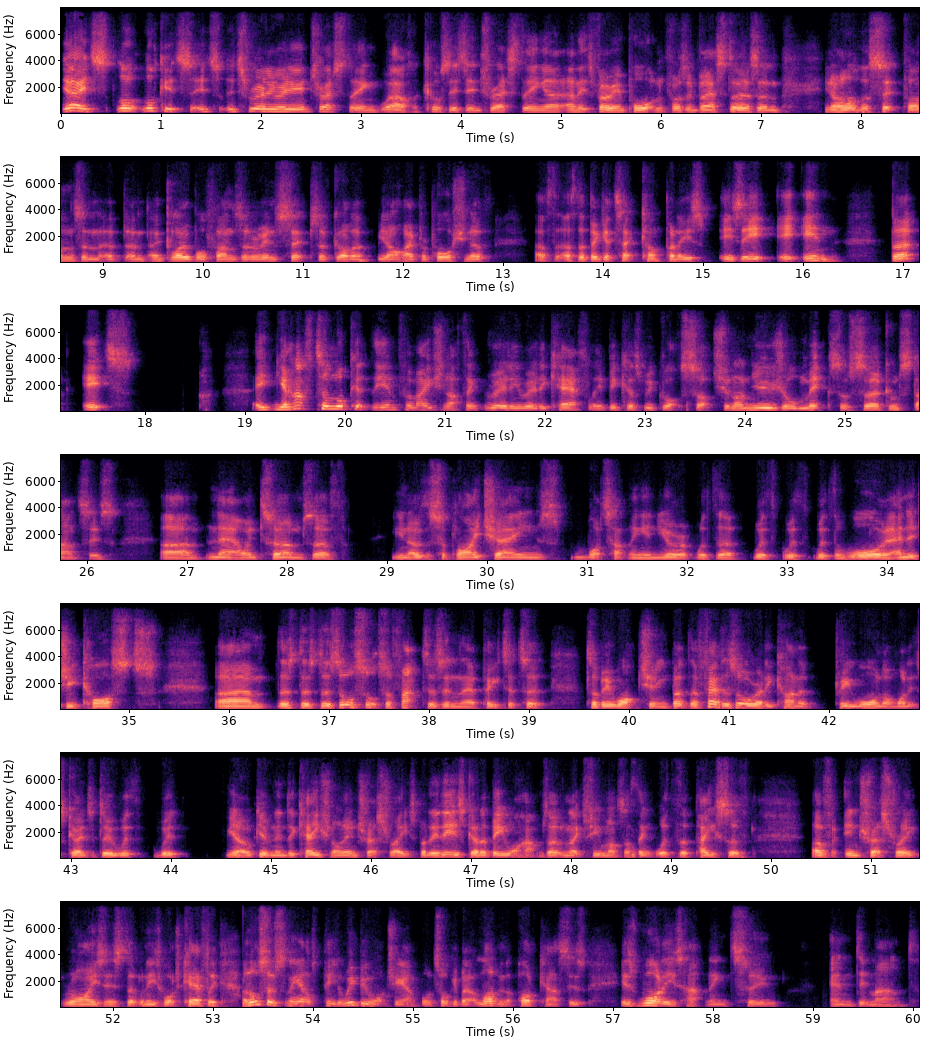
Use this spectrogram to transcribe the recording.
Yeah, it's look, look, it's it's it's really really interesting. Well, of course it's interesting, uh, and it's very important for us investors. And you know, a lot of the SIPP funds and, and, and global funds that are in SIPPs have got a you know high proportion of of the, of the bigger tech companies is it, it in, but it's it, you have to look at the information, I think, really, really carefully because we've got such an unusual mix of circumstances um, now in terms of, you know, the supply chains, what's happening in Europe with the with with with the war, energy costs. Um, there's there's there's all sorts of factors in there, Peter, to to be watching. But the Fed has already kind of pre-warned on what it's going to do with with you know give an indication on interest rates. But it is going to be what happens over the next few months i think with the pace of of interest rate rises that we need to watch carefully. And also something else peter we've been watching out or talking about a lot in the podcast is is what is happening to end demand.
